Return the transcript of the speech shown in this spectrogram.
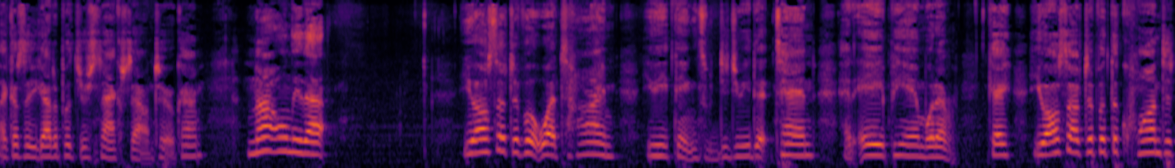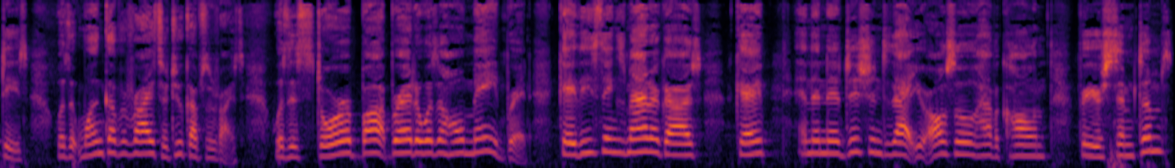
Like I said, you got to put your snacks down too, okay? Not only that, you also have to put what time you eat things. Did you eat at 10, at 8 p.m., whatever. Okay. You also have to put the quantities. Was it one cup of rice or two cups of rice? Was it store bought bread or was it homemade bread? Okay. These things matter, guys. Okay. And then in addition to that, you also have a column for your symptoms.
